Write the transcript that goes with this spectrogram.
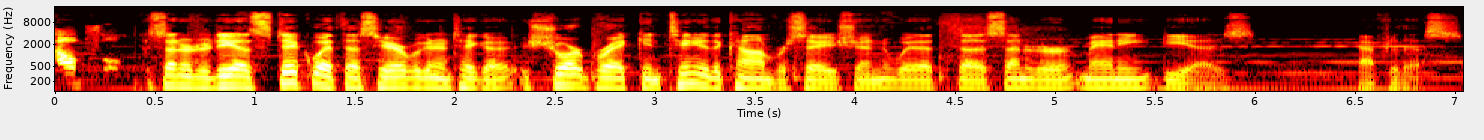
helpful senator diaz stick with us here we're going to take a short break continue the conversation with uh, senator manny diaz after this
